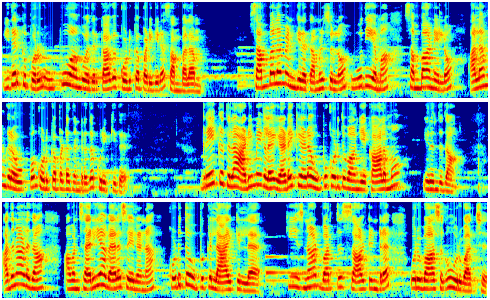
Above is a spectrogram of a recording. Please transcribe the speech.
இதற்கு பொருள் உப்பு வாங்குவதற்காக கொடுக்கப்படுகிற சம்பளம். சம்பளம் என்கிற தமிழ் சொல்லும் ஊதியமாக சம்பானெல்லும் அலம்ங்கிற உப்பும் கொடுக்கப்பட்டதுன்றதை குறிக்குது. கிரேக்கத்தில் அடிமைகளை எடைக்கு எடை உப்பு கொடுத்து வாங்கிய காலமும் இருந்துதான். அதனால தான் அவன் சரியாக வேலை செய்யலைன்னா கொடுத்த உப்புக்கு லாய்க்கில்லை ஹீ இஸ் நாட் வர்த் சால்ட்ன்ற ஒரு வாசகம் உருவாச்சு.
